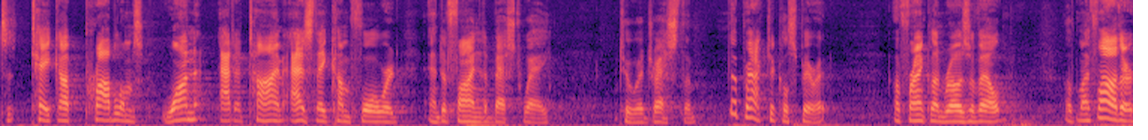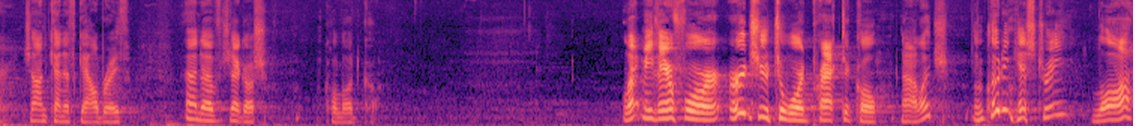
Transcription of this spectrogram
to take up problems one at a time as they come forward and to find the best way to address them. The practical spirit of Franklin Roosevelt, of my father, John Kenneth Galbraith, and of Grzegorz Kolodko. Let me therefore urge you toward practical knowledge including history, law,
